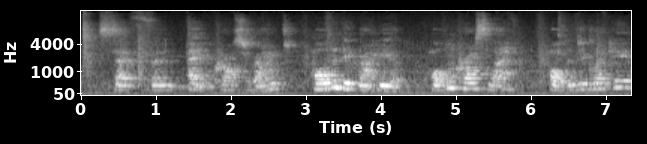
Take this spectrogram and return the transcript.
Seven, eight, cross right, hold and dig right heel, hold and cross left, hold and dig left heel,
